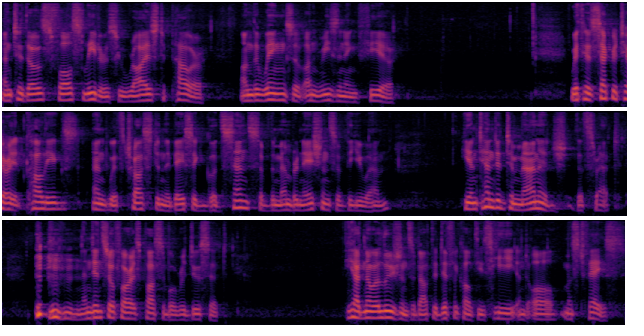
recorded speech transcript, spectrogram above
and to those false leaders who rise to power on the wings of unreasoning fear. With his Secretariat colleagues and with trust in the basic good sense of the member nations of the UN, he intended to manage the threat and, insofar as possible, reduce it. He had no illusions about the difficulties he and all must face.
